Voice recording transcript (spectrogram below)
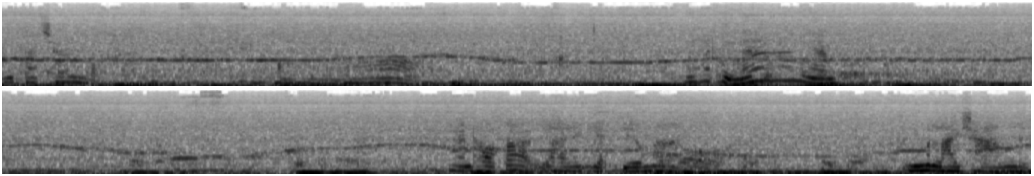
มีตาช่างเหรอคะอ๋อมีผ้าถุงหน้างามานทอก็รายละเอียดเยอะมาก อันนี้มันลายช้างเลย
